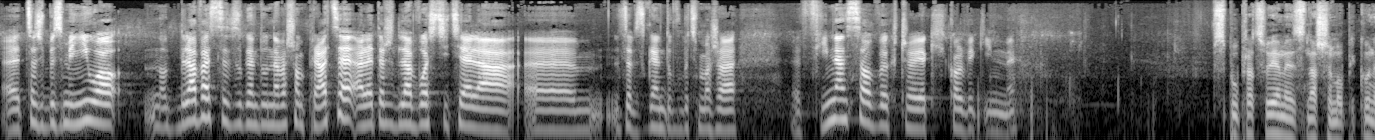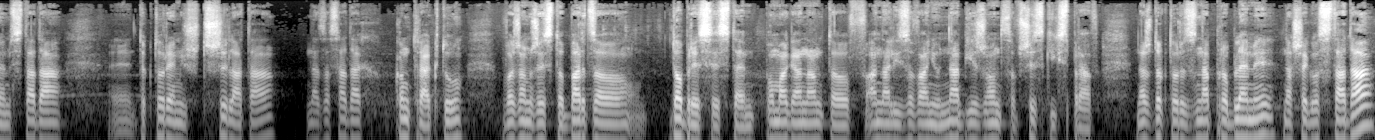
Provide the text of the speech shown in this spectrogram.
e, coś by zmieniło no, dla Was ze względu na Waszą pracę, ale też dla właściciela e, ze względów być może finansowych czy jakichkolwiek innych? Współpracujemy z naszym opiekunem stada, e, doktorem już 3 lata na zasadach kontraktu. Uważam, że jest to bardzo dobry system. Pomaga nam to w analizowaniu na bieżąco wszystkich spraw. Nasz doktor zna problemy naszego stada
